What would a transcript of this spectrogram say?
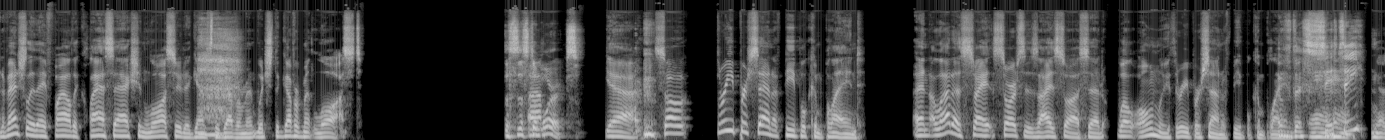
And eventually they filed a class action lawsuit against the government, which the government lost. The system Um, works. Yeah. So 3% of people complained. And a lot of sources I saw said, well, only 3% of people complained. of the city. You know,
